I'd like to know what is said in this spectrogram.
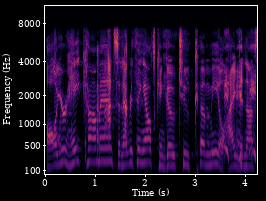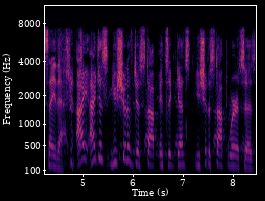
All your hate comments and everything else can go to Camille. I did not say that. I, I just you should have just stopped. It's against you should have stopped where it says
